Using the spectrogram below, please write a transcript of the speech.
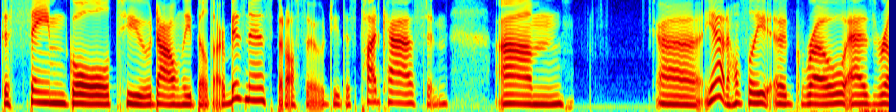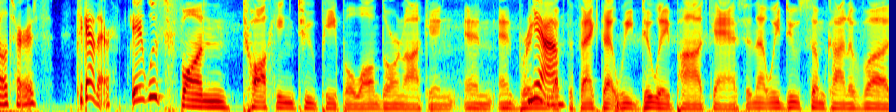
the same goal to not only build our business but also do this podcast and um, uh, yeah, and hopefully uh, grow as realtors together. It was fun talking to people while door knocking and and bringing Yeah. up the fact that we do a podcast and that we do some kind of uh,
